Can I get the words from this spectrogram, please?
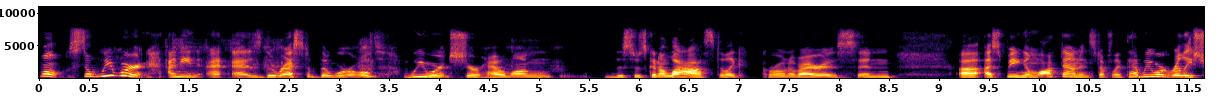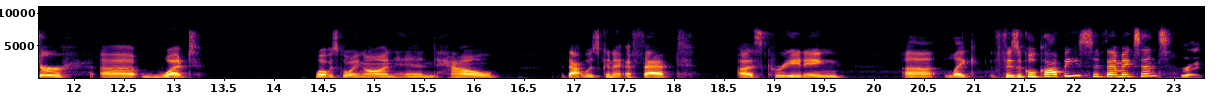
Well, so we weren't, I mean, a- as the rest of the world, we weren't sure how long this was going to last, like coronavirus and uh, us being in lockdown and stuff like that. We weren't really sure uh, what what was going on and how that was going to affect us creating uh, like physical copies, if that makes sense. Right.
